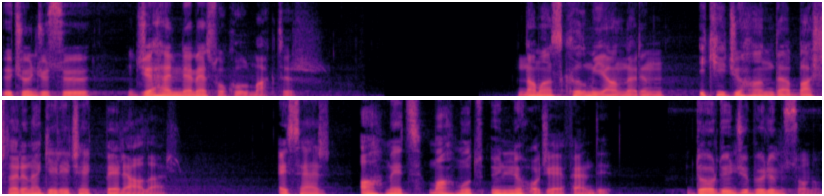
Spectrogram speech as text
Üçüncüsü cehenneme sokulmaktır. Namaz kılmayanların iki cihanda başlarına gelecek belalar. Eser Ahmet Mahmut Ünlü Hoca Efendi. Dördüncü bölüm sonu.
